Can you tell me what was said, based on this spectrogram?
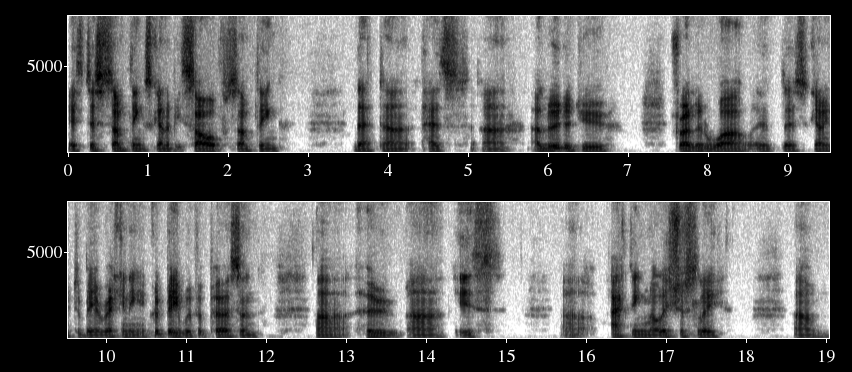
it's just something's going to be solved, something that uh, has uh, eluded you for a little while. It, there's going to be a reckoning. It could be with a person uh, who is uh, acting maliciously, um,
